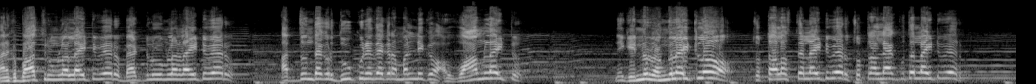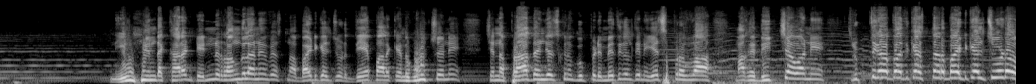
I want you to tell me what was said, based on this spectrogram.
మనకు బాత్రూంలో లైట్ వేరు బెడ్రూమ్లో లైట్ వేరు. అద్దం దగ్గర దూకునే దగ్గర మళ్ళీ నీకు వామ్ లైట్ నీకు ఎన్ని రంగు లైట్లో చుట్టాలు వస్తే లైట్ వేరు చుట్టాలు లేకపోతే లైట్ వేరు. నీ నిండా కరెంట్ ఎన్ని రంగులు అనేవి బయటకు వెళ్ళి చూడు దీపాల కింద కూర్చొని చిన్న ప్రార్థన చేసుకుని గుప్పిడి మెతుకులు తిని యేసు ప్రవ్వా మాకు అది ఇచ్చావని తృప్తిగా బతికేస్తున్నారు బయటకు వెళ్ళి చూడు.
